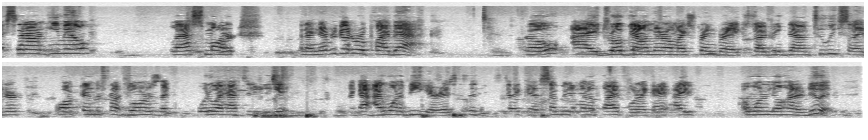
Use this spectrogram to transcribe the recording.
I sent out an email last March and I never got a reply back. So I drove down there on my spring break. So I drove down two weeks later, walked in the front door, and was like, "What do I have to do to get? Like, I, I want to be here. This isn't like a, something I'm going to apply for. Like, I, I, I want to know how to do it."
